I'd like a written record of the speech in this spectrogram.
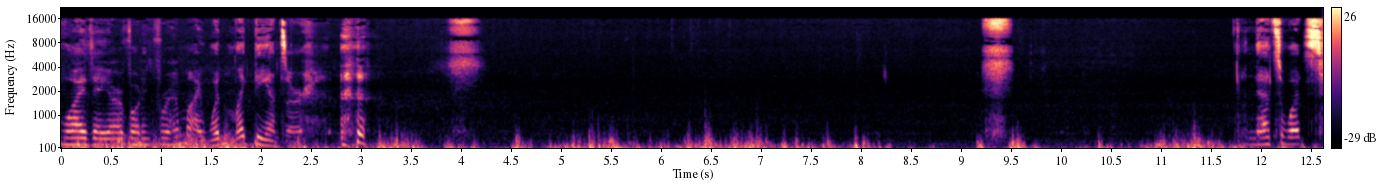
why they are voting for him, I wouldn't like the answer. and that's what's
